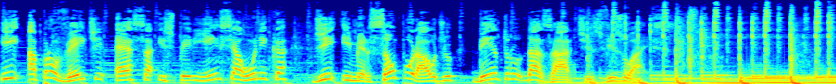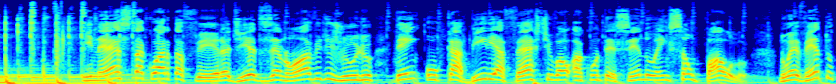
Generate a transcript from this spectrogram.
e aproveite essa experiência única de imersão por áudio dentro das artes visuais. E nesta quarta-feira, dia 19 de julho, tem o Cabiria Festival acontecendo em São Paulo. No evento,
